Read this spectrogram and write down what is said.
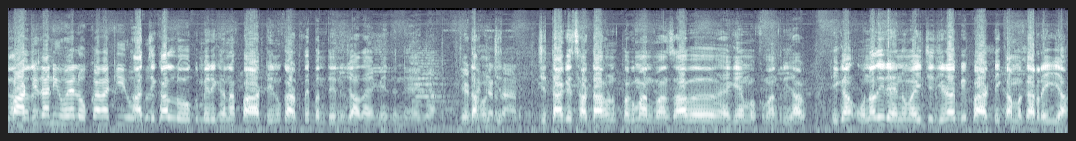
ਪਾਰਟੀ ਦਾ ਨਹੀਂ ਹੋਇਆ ਲੋਕਾਂ ਦਾ ਕੀ ਹੋਊਗਾ? ਅੱਜ ਕੱਲ ਲੋਕ ਮੇਰੇ ਖਿਆਲ ਨਾਲ ਪਾਰਟੀ ਨੂੰ ਘੱਟ ਤੇ ਬੰਦੇ ਨੂੰ ਜ਼ਿਆਦਾ ਅਹਿਮੀਅਤ ਦਿੰਦੇ ਹੈਗੇ ਜਿਹੜਾ ਹੁਣ। ਜਿੱਦਾਂ ਕਿ ਸਾਡਾ ਹੁਣ ਭਗਵੰਤ ਮਾਨ ਸਾਹਿਬ ਹੈਗੇ ਆ ਮੁੱਖ ਮੰਤਰੀ ਸਾਹਿਬ ਠੀਕ ਆ ਉਹਨਾਂ ਦੀ ਰਹਿਨੁਮਾਈ 'ਚ ਜਿਹੜਾ ਵੀ ਪਾਰਟੀ ਕੰਮ ਕਰ ਰਹੀ ਆ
